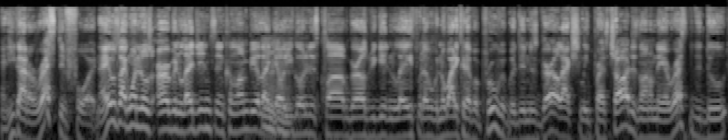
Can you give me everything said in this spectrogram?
And he got arrested for it. Now it was like one of those urban legends in Columbia, like, yo, you go to this club, girls be getting laced, whatever, but nobody could ever prove it. But then this girl actually pressed charges on him. They arrested the dude.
